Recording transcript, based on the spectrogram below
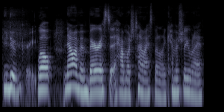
You're doing great. Well, now I'm embarrassed at how much time I spent on chemistry when I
